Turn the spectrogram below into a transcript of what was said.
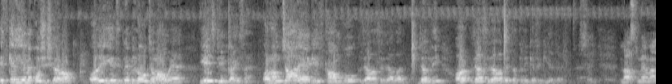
इसके लिए मैं कोशिश कर रहा हूँ, और ये जितने भी लोग जमा हुए हैं ये इस टीम का हिस्सा है। और हम चाह रहे हैं कि इस काम को ज़्यादा से ज़्यादा जल्दी और ज़्यादा से ज़्यादा बेहतर तरीके से किया जाए। सही। लास्ट में मैं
